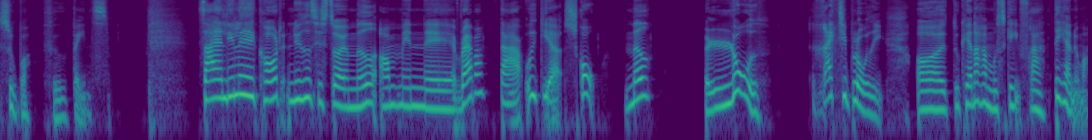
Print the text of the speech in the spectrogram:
super fede bands. Så har jeg en lille kort nyhedshistorie med om en øh, rapper, der udgiver sko med blod. Rigtig blod i. Og du kender ham måske fra det her nummer.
